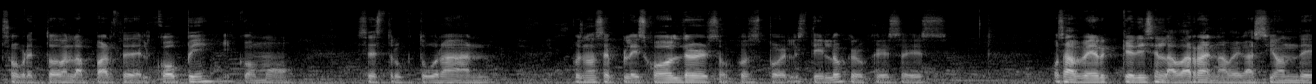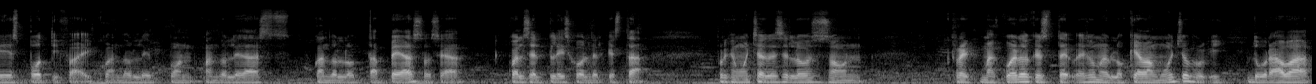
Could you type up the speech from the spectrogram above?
sobre todo en la parte del copy y cómo se estructuran pues no sé, placeholders o cosas por el estilo. Creo que ese es... O sea, ver qué dice en la barra de navegación de Spotify cuando le, pon, cuando le das, cuando lo tapeas, o sea, cuál es el placeholder que está. Porque muchas veces luego son... Me acuerdo que eso, me bloqueaba mucho porque duraba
